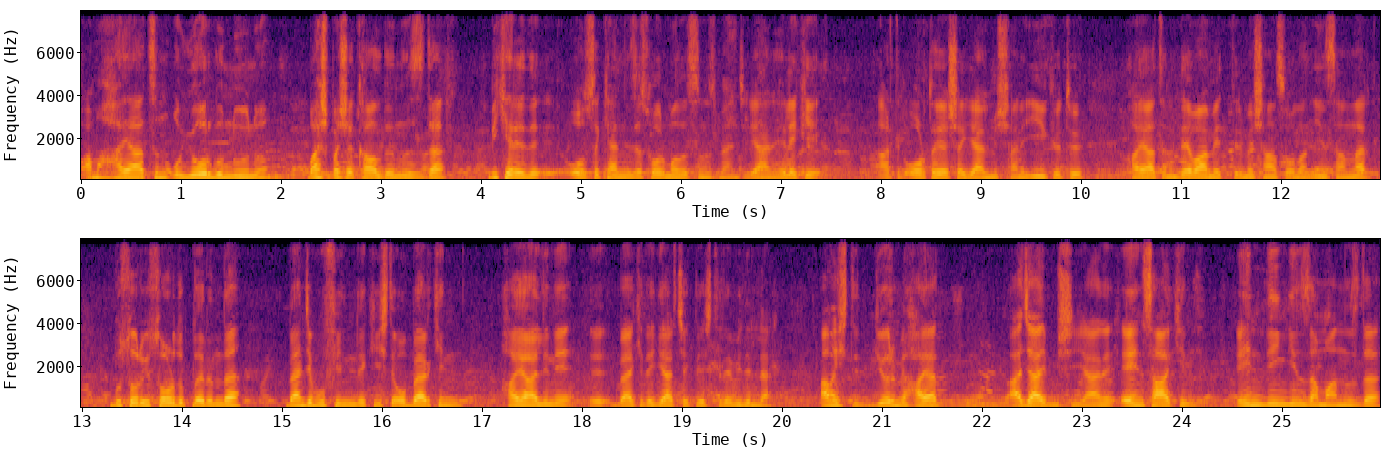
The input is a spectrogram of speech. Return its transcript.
ama hayatın o yorgunluğunu baş başa kaldığınızda bir kere de olsa kendinize sormalısınız bence. Yani hele ki artık orta yaşa gelmiş hani iyi kötü hayatını devam ettirme şansı olan insanlar bu soruyu sorduklarında bence bu filmdeki işte o Berk'in hayalini e, belki de gerçekleştirebilirler. Ama işte diyorum ya hayat acayip bir şey. Yani en sakin, en dingin zamanınızda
